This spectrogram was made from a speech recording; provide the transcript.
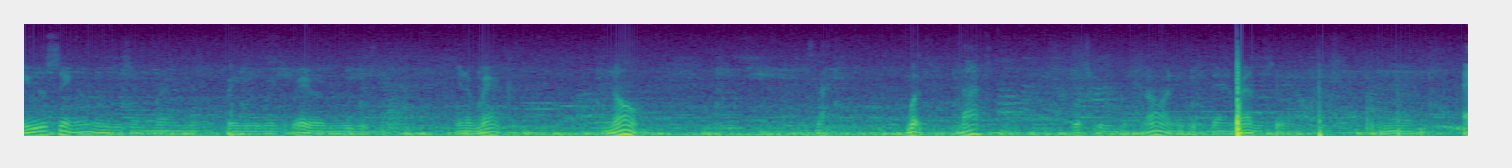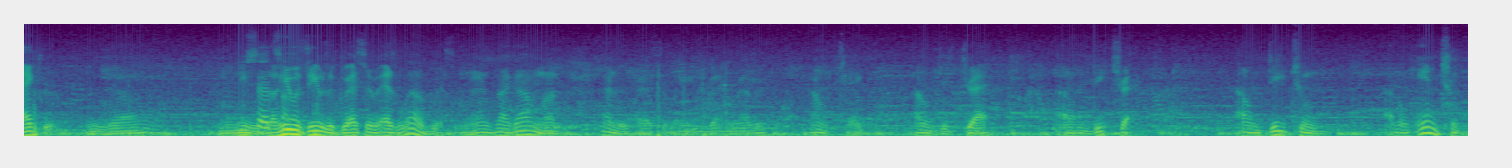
He was a singer, and he was just in the radio, radio, radio, radio music in America. No. It's like, what not what's really going on is what Dan Rather said. And then Anchor, you know. I mean, he, said was, he was he was aggressive as well aggressive. And it's like I'm not under aggressive like Dan Rather. I don't check. I don't distract. I don't detract. I don't detune. I don't intune.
